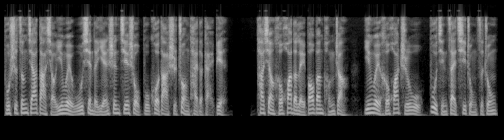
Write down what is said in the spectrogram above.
不是增加大小，因为无限的延伸接受不扩大是状态的改变。它像荷花的蕾包般膨胀，因为荷花植物不仅在其种子中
